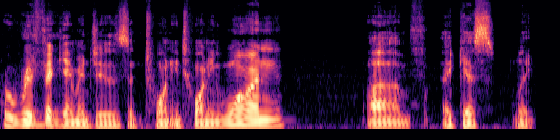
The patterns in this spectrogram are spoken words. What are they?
horrific mm-hmm. images in 2021 of, I guess, like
